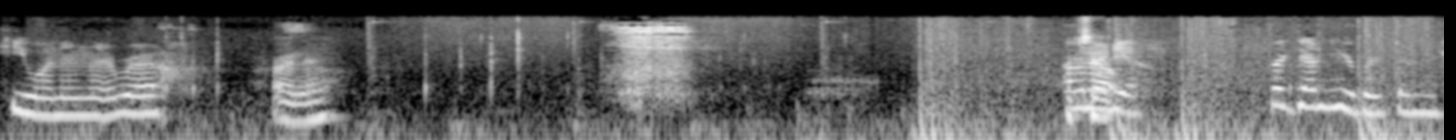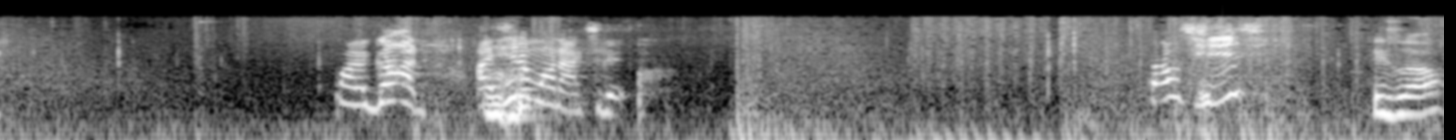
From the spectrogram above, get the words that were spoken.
He went in there, bro. I know. I have an idea. Break down here, break down here. my god, I hit him mm-hmm. on accident. That was his? He's low.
